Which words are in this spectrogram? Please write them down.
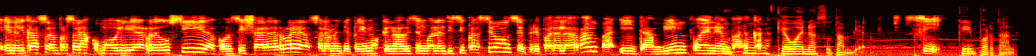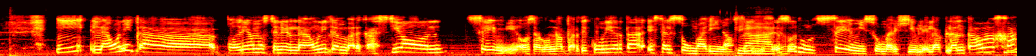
En el caso de personas con movilidad reducida, con silla de ruedas, solamente pedimos que nos avisen con anticipación, se prepara la rampa y también pueden embarcar. Qué bueno eso también. Sí. Qué importante. Y la única, podríamos tener la única embarcación semi, o sea, con una parte cubierta, es el submarino. ¿sí? Claro. Eso es un semi-sumergible. La planta baja,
